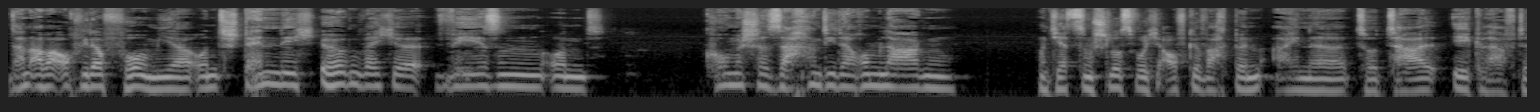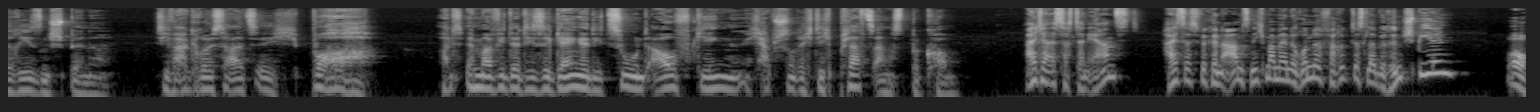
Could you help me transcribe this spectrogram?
dann aber auch wieder vor mir und ständig irgendwelche Wesen und komische Sachen, die da rumlagen. Und jetzt zum Schluss, wo ich aufgewacht bin, eine total ekelhafte Riesenspinne. Die war größer als ich. Boah. Und immer wieder diese Gänge, die zu und auf gingen. Ich habe schon richtig Platzangst bekommen. Alter, ist das dein Ernst? Heißt das, wir können abends nicht mal mehr eine Runde verrücktes Labyrinth spielen? Oh.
